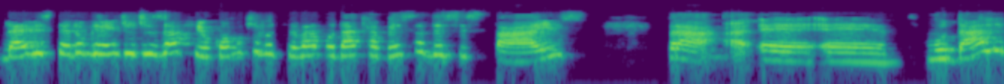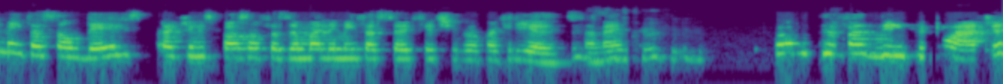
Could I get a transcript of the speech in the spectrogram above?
deve ser um grande desafio. Como que você vai mudar a cabeça desses pais para é, é, mudar a alimentação deles para que eles possam fazer uma alimentação efetiva para a criança, né? Como você faz isso, Kátia?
